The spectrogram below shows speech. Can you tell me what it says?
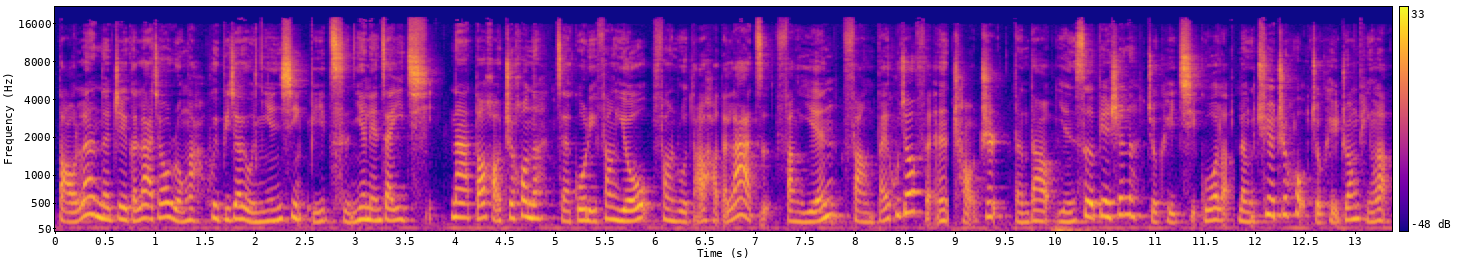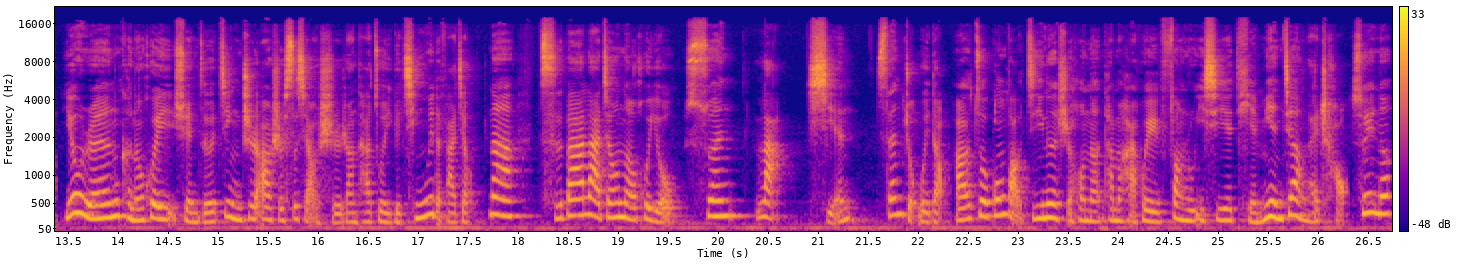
捣烂的这个辣椒蓉啊，会比较有粘性，彼此粘连在一起。那捣好之后呢，在锅里放油，放入捣好的辣子，放盐，放白胡椒粉，炒制，等到颜色变深呢，就可以起锅了。冷却之后就可以装瓶了。也有人可能会选择静置二十四小时，让它做一个轻微的发酵。那糍粑辣椒呢，会有酸、辣、咸。三种味道，而做宫保鸡丁的时候呢，他们还会放入一些甜面酱来炒，所以呢，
